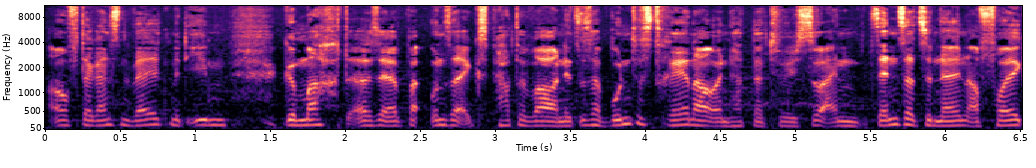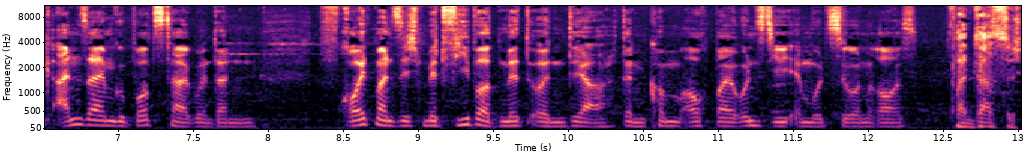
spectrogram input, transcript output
auf der ganzen Welt mit ihm gemacht, als er unser Experte war. Und jetzt ist er Bundestrainer und hat natürlich so einen sensationellen Erfolg an seinem Geburtstag und dann freut man sich mit, fiebert mit und ja, dann kommen auch bei uns die Emotionen raus. Fantastisch.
